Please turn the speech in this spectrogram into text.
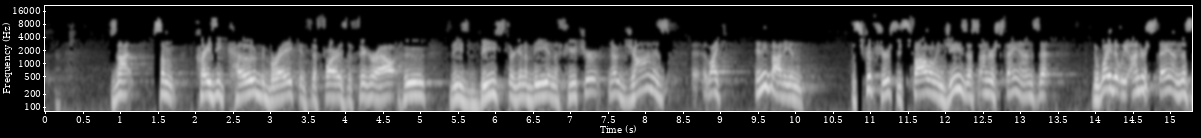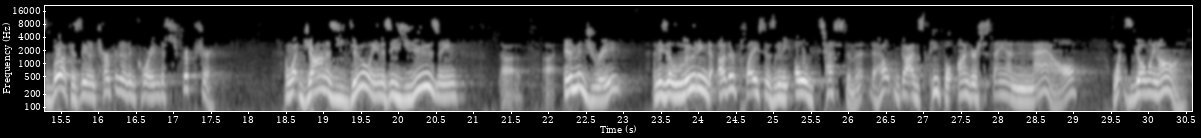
It's not some crazy code to break as far as to figure out who these beasts are going to be in the future. No, John is uh, like anybody in the scriptures who's following Jesus understands that the way that we understand this book is to interpret it according to Scripture. And what John is doing is he's using uh, uh, imagery and he's alluding to other places in the Old Testament to help God's people understand now what's going on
